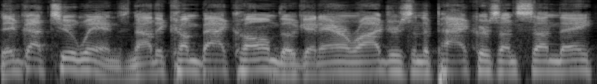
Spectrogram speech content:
they've got two wins. Now they come back home. They'll get Aaron Rodgers and the Packers on Sunday.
